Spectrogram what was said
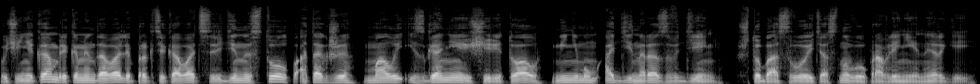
Ученикам рекомендовали практиковать Срединный столб, а также малый изгоняющий ритуал минимум один раз в день, чтобы освоить основы управления энергией,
